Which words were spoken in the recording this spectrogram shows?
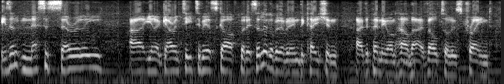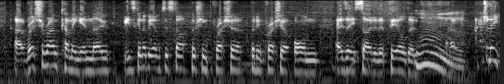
isn't necessarily uh, you know, guaranteed to be a scarf, but it's a little bit of an indication uh, depending on how that Yveltal is trained. Uh, Reshiram coming in though is going to be able to start pushing pressure, putting pressure on Eze's side of the field, and mm. actually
